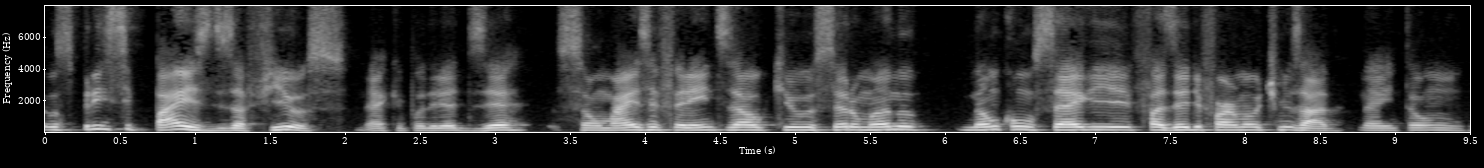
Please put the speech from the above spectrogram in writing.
os, principais desafios, né, que eu poderia dizer, são mais referentes ao que o ser humano não consegue fazer de forma otimizada. Né? Então,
